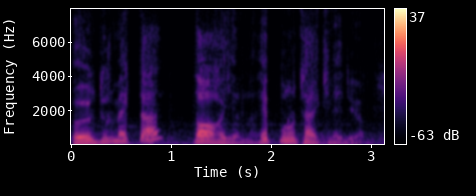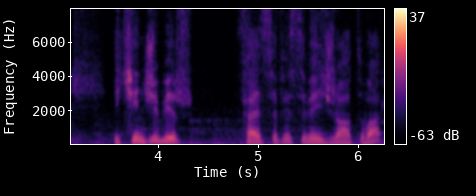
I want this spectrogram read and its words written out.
öldürmekten daha hayırlı. Hep bunu telkin ediyor. İkinci bir felsefesi ve icraatı var.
